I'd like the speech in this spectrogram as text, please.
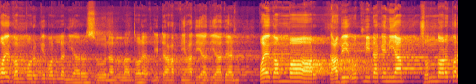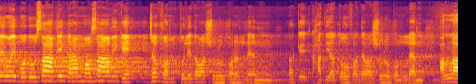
কয় পয়গম্বরকে বললেন, ইয়া রসুল আল্লাহ ধরেন এটা আপনি হাদিয়া দিয়া দেন। পয়গম্বর গাবি উটনিটাকে নিয়া সুন্দর করে ওই বধু সাহাবি, গ্রাম্য সাহাবিকে যখন তুলে দেওয়া শুরু করলেন তাকে হাদিয়া তোহফা দেওয়া শুরু করলেন। আল্লাহ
